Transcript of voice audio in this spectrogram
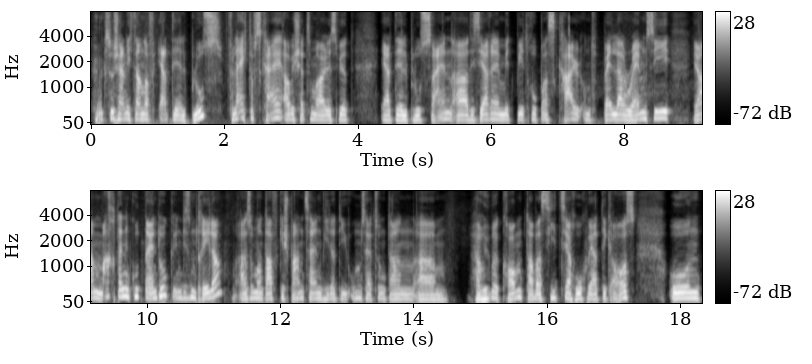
höchstwahrscheinlich dann auf RTL Plus, vielleicht auf Sky, aber ich schätze mal, es wird RTL Plus sein. Äh, die Serie mit Petro Pascal und Bella Ramsey, ja, macht einen guten Eindruck in diesem Trailer. Also man darf gespannt sein, wie da die Umsetzung dann ähm, herüberkommt, aber sieht sehr hochwertig aus. Und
